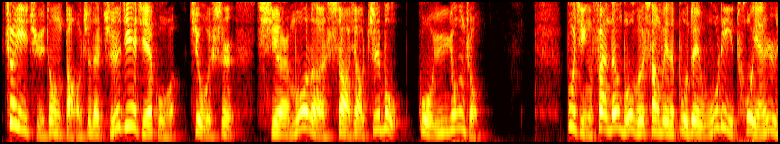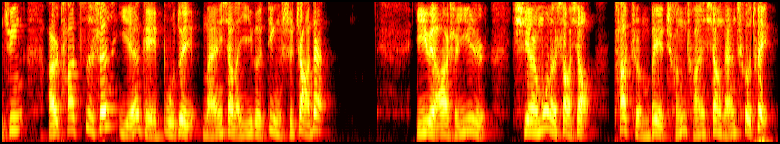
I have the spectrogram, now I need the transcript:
这一举动导致的直接结果就是希尔莫勒少校支部。过于臃肿，不仅范登伯格上尉的部队无力拖延日军，而他自身也给部队埋下了一个定时炸弹。一月二十一日，希尔莫勒少校他准备乘船向南撤退，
